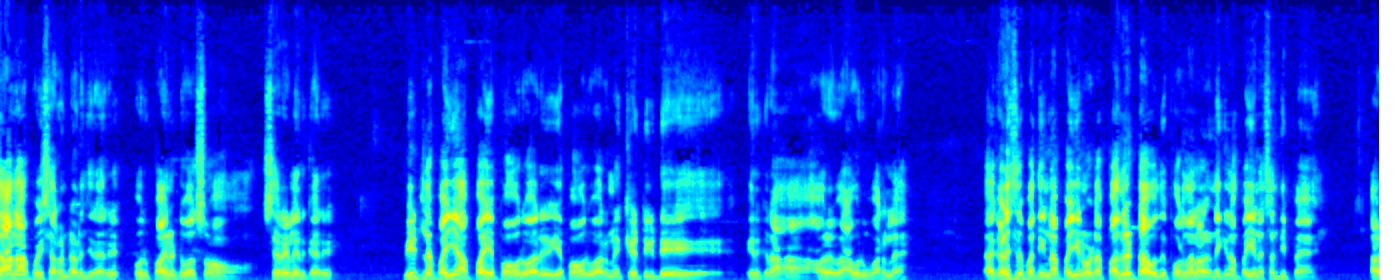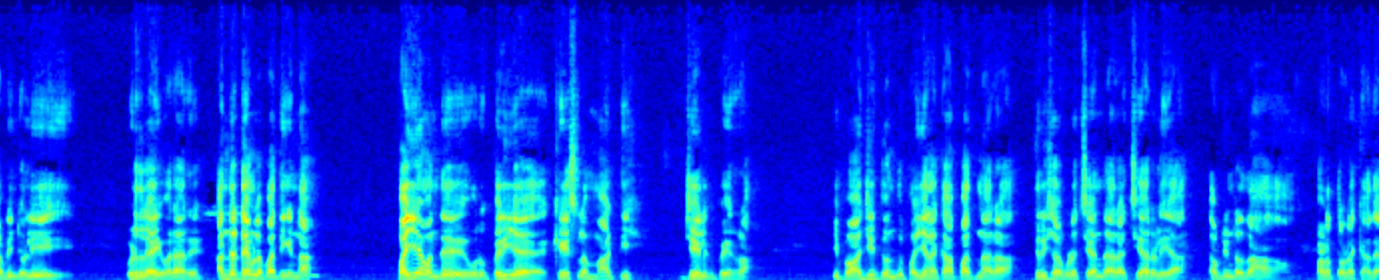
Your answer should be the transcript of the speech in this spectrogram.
தானாக போய் சரண்டர் அடைஞ்சிறாரு. ஒரு பதினெட்டு வருஷம் சிறையில் இருக்கார். வீட்டில் பையன் அப்பா எப்போ வருவார் எப்போ வருவார்னு கேட்டுக்கிட்டே இருக்கிறான். அவர் அவரும் வரல. கடைசியில் பார்த்தீங்கன்னா பையனோட பதினெட்டாவது பிறந்தநாள் அன்னைக்கு நான் பையனை சந்திப்பேன் அப்படின்னு சொல்லி விடுதலையாகி வராரு. அந்த டைமில் பார்த்தீங்கன்னா பையன் வந்து ஒரு பெரிய கேஸில் மாட்டி ஜெயிலுக்கு போயிடுறான். இப்போ அஜித் வந்து பையனை காப்பாற்றினாரா திரிஷா கூட சேர்ந்தாரா? சேரலையா? அப்படின்றதான் படத்தோட கதை.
